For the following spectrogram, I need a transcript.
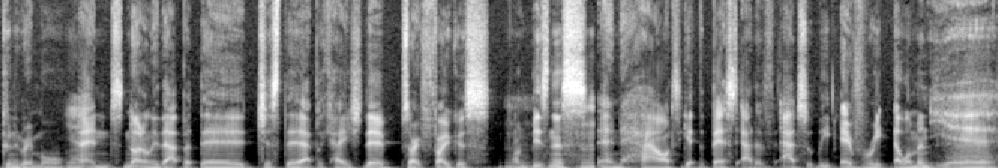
couldn't agree more. Yeah. And not only that, but their just their application, their sorry focus Mm. on business and how to get the best out of absolutely every element Yeah.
